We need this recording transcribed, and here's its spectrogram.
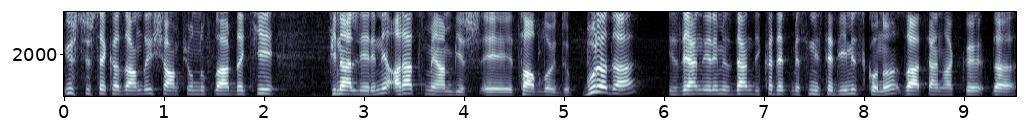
üst üste kazandığı şampiyonluklardaki finallerini aratmayan bir e, tabloydu. Burada izleyenlerimizden dikkat etmesini istediğimiz konu zaten Hakkı da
